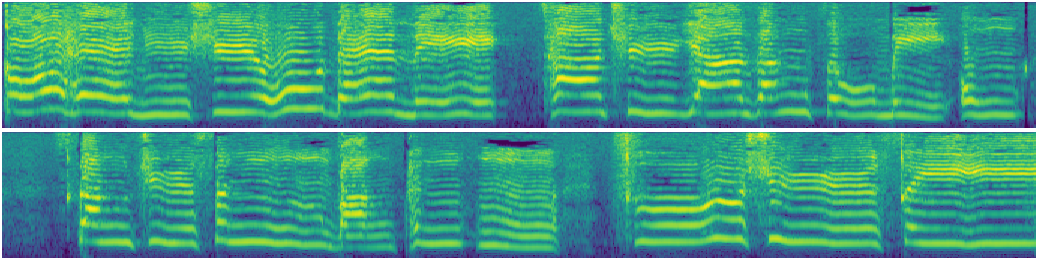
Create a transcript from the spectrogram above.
高海女婿我带你唱曲呀，上走美翁，上句声王喷，此须谁？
